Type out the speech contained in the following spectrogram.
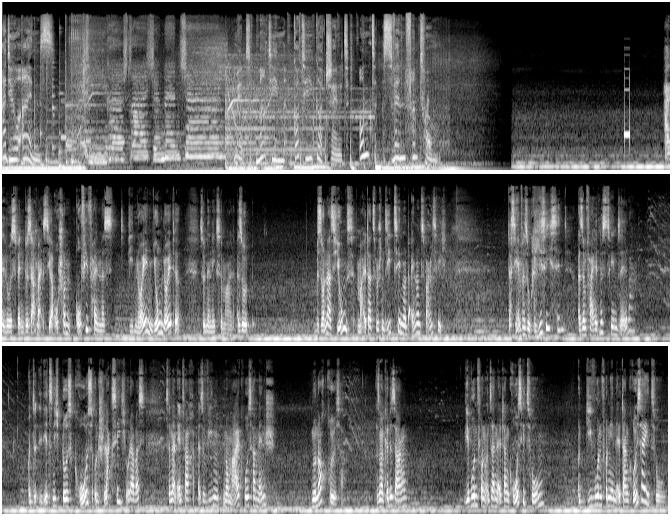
Radio 1 Tiere streichen Menschen. mit Martin Gotti Gottschild und Sven Phantom. Hallo Sven, du sag mal, ist dir auch schon aufgefallen, dass die neuen jungen Leute, so nenne ich sie mal, also besonders Jungs im Alter zwischen 17 und 21, dass sie einfach so riesig sind? Also im Verhältnis zu ihm selber? Und jetzt nicht bloß groß und schlaksig oder was, sondern einfach, also wie ein normal großer Mensch, nur noch größer. Also man könnte sagen, wir wurden von unseren Eltern großgezogen und die wurden von ihren Eltern größer gezogen.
